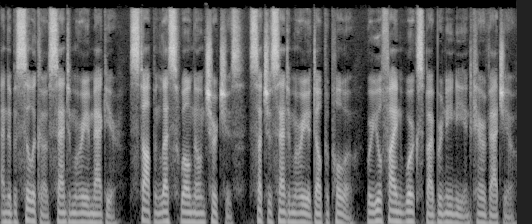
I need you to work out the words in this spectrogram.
and the Basilica of Santa Maria Maggiore, stop in less well-known churches, such as Santa Maria del Popolo, where you'll find works by Bernini and Caravaggio.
